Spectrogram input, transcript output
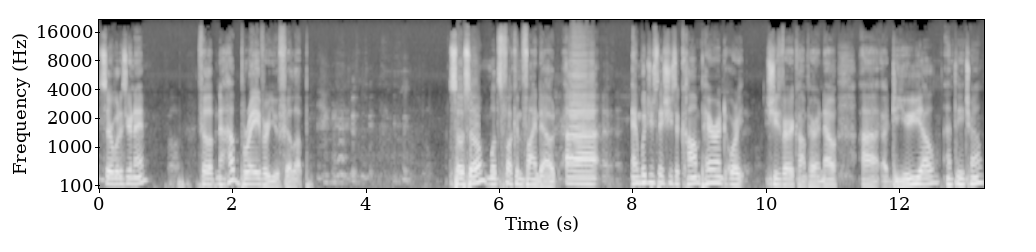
Sir, what is your name? Philip. Now, how brave are you, Philip? So so. Let's fucking find out. Uh, and would you say she's a calm parent or she's very calm parent? Now, uh, do you yell at the child?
